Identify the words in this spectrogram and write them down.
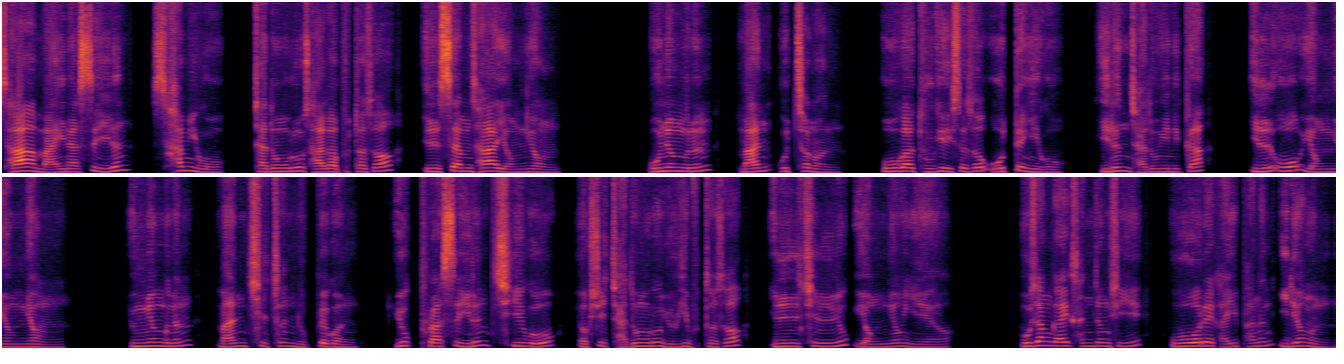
4 마이너스 1은 3이고 자동으로 4가 붙어서 13400. 5년근은 15,000원. 5가 두 개 있어서 5땡이고 1은 자동이니까 15000. 6년근은 17,600원. 6 플러스 1은 7이고 역시 자동으로 6이 붙어서 17600이에요. 보상가액 산정 시 5월에 가입하는 1형은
